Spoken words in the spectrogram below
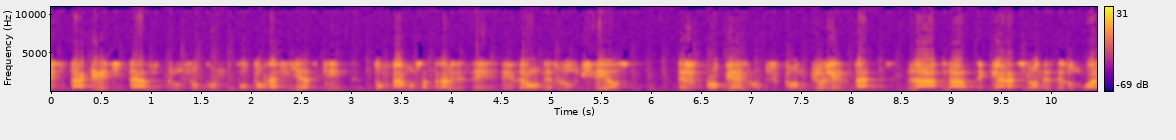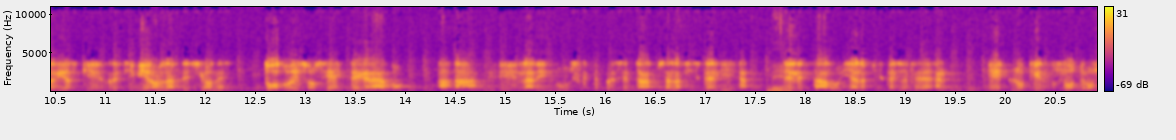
está acreditado incluso con fotografías que tomamos a través de, drones, los videos de la propia irrupción violenta, las declaraciones de los guardias que recibieron las lesiones, todo eso se ha integrado a eh, la denuncia que presentamos a la Fiscalía del Estado y a la Fiscalía Federal. Eh, lo que nosotros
